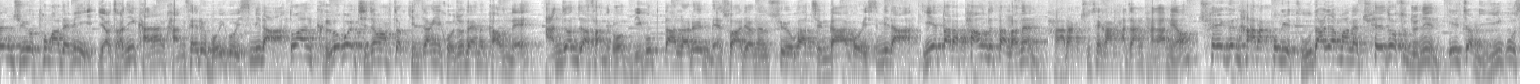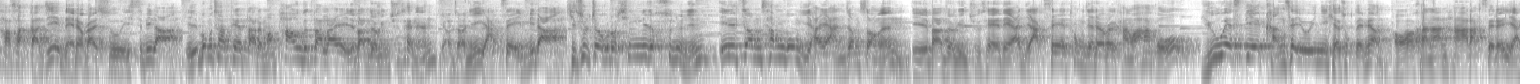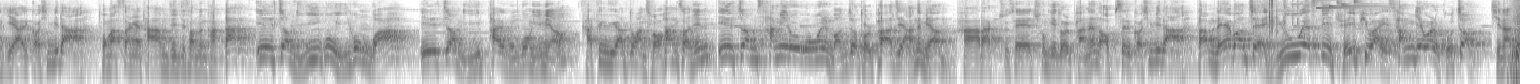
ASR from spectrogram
다른 주요 통화 대비 여전히 강한 강세를 보이고 있습니다. 또한 글로벌 지정학적 긴장이 고조되는 가운데 안전자산으로 미국 달러를 매수하려는 수요가 증가하고 있습니다. 이에 따라 파운드 달러는 하락 추세가 가장 강하며 최근 하락폭이 두 달여 만에 최저 수준인 1.2944까지 내려갈 수 있습니다. 일봉 차트에 따르면 파운드 달러의 일반적인 추세는 여전히 약세입니다. 기술적으로 심리적 수준인 1.30 이하의 안정성은 일반적인 추세에 대한 약세의 통제력을 강화하고 USD의 강세 요인이 계속되면 더 강한 하락 세를 야기할 것입니다. 통화상의 다음 지지선은 각각 1.2920과 1.2800이며 같은 기간 동안 저항선인 1.3150을 먼저 돌파하지 않으면 하락 추세의 초기 돌파는 없을 것입니다. 다음 네 번째 USD JPY 3개월 고점 지난주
